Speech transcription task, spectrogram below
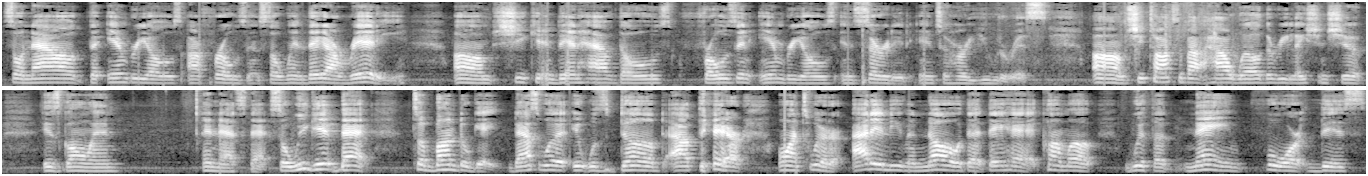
so now the embryos are frozen. So when they are ready, um, she can then have those frozen embryos inserted into her uterus. Um, she talks about how well the relationship is going, and that's that. So we get back to Bundlegate. That's what it was dubbed out there on Twitter. I didn't even know that they had come up with a name for this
